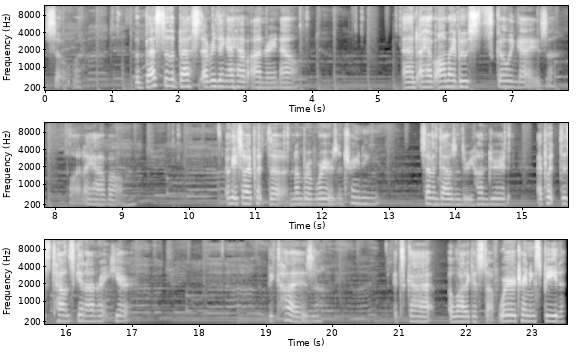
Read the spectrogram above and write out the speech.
So, the best of the best, everything I have on right now. And I have all my boosts going, guys. Hold on, I have, um... Okay, so I put the number of warriors in training 7,300. I put this town skin on right here because it's got a lot of good stuff. Warrior training speed,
